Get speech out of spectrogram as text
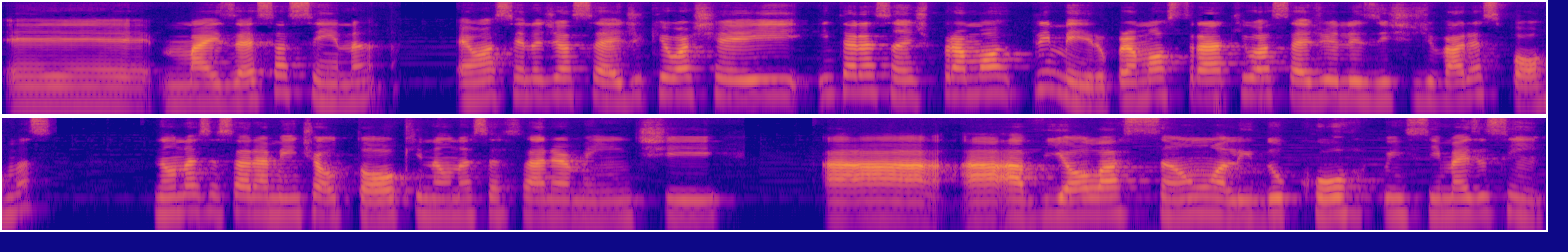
É, mas essa cena é uma cena de assédio que eu achei interessante para primeiro, para mostrar que o assédio ele existe de várias formas, não necessariamente ao toque, não necessariamente a, a, a violação ali do corpo em si, mas assim,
